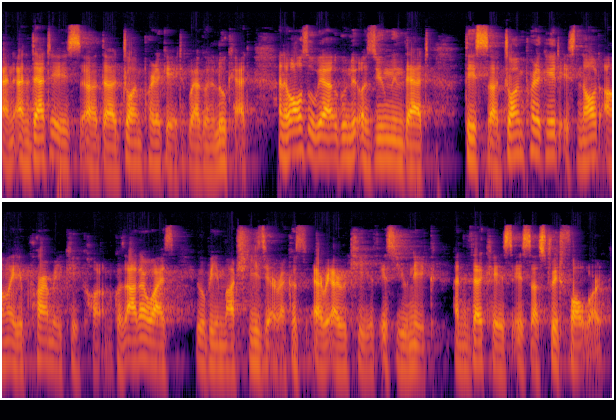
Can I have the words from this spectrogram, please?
and and that is uh, the join predicate we are going to look at. And also we are going to assume that this uh, join predicate is not on a primary key column because otherwise it will be much easier, right? Because every every key is unique, and in that case, it's uh, straightforward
